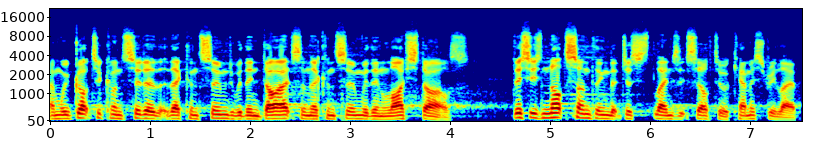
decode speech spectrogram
And we've got to consider that they're consumed within diets and they're consumed within lifestyles. This is not something that just lends itself to a chemistry lab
